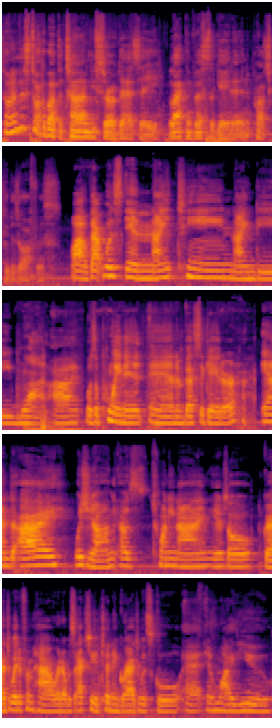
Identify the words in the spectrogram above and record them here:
Tony, let's talk about the time you served as a black investigator in the prosecutor's office. Wow, that was in 1991. I was appointed an investigator and I was young. I was 29 years old, graduated from Howard. I was actually attending graduate school at NYU,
